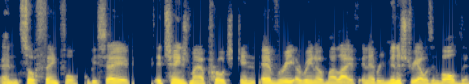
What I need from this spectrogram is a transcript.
and so thankful to be saved. It changed my approach in every arena of my life, in every ministry I was involved in.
